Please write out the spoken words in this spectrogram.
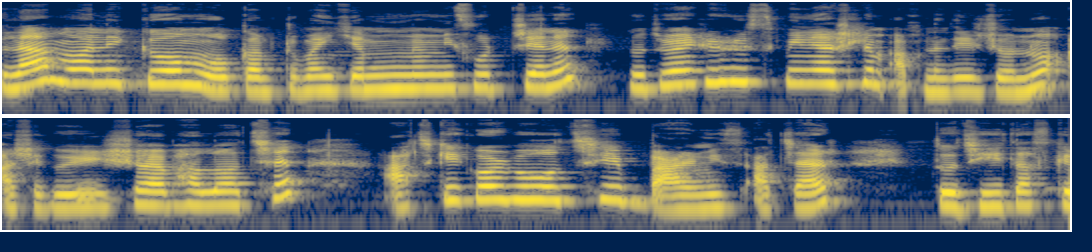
আসসালামু আলাইকুম welcome to my yummy mummy food channel নতুন একটা রেসিপি নিয়ে আসলাম আপনাদের জন্য। আশা করি সবাই ভালো আছেন। আজকে করব হচ্ছে বার্মিস আচার। তো যেহেতু আজকে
